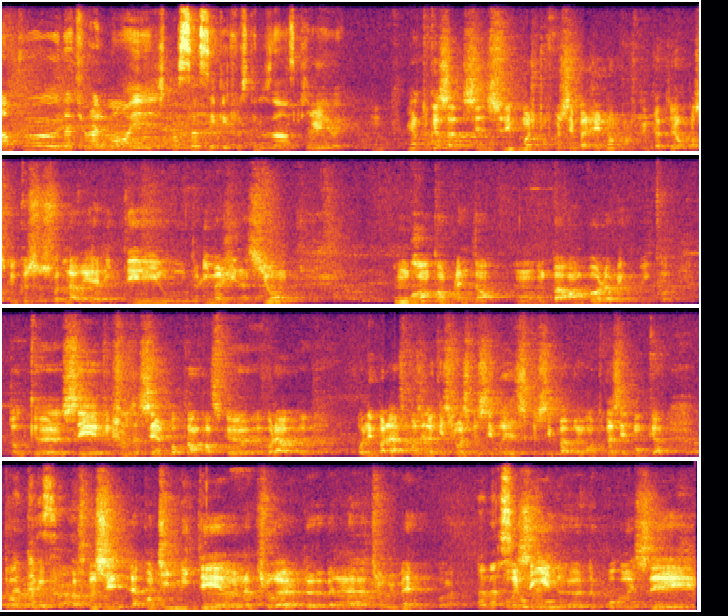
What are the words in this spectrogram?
un peu naturellement et je pense que ça c'est quelque chose qui nous a inspiré. Mais en tout cas, ça, moi je trouve que c'est pas gênant pour le spectateur parce que que ce soit de la réalité ou de l'imagination, on rentre en plein dedans, on, part en vol avec lui. Quoi. Donc c'est quelque chose d'assez important parce que voilà, on n'est pas là à se poser la question est-ce que c'est vrai, est-ce que c'est pas vrai? En tout cas, c'est mon cas. Donc, euh, parce que c'est la continuité euh, naturelle ben, de, la nature humaine. Ah, pour essayer de, progresser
